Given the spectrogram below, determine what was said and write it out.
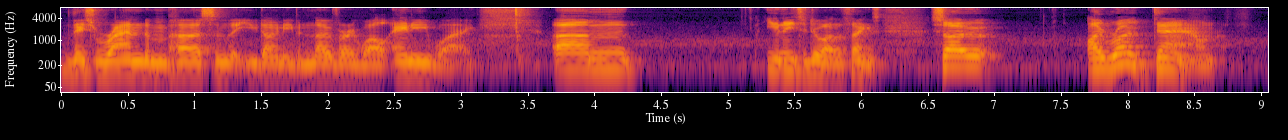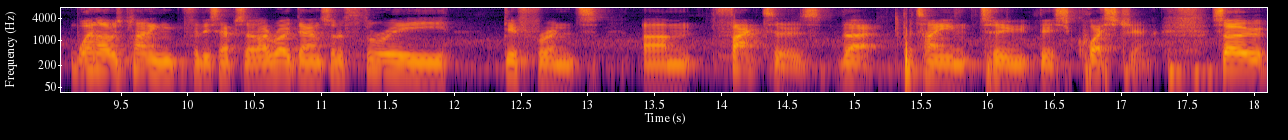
this random person that you don't even know very well anyway. Um, you need to do other things. So I wrote down when I was planning for this episode, I wrote down sort of three different um, factors that pertain to this question. So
